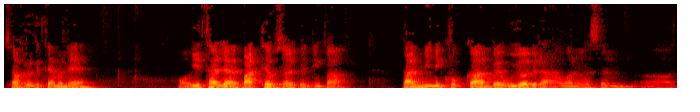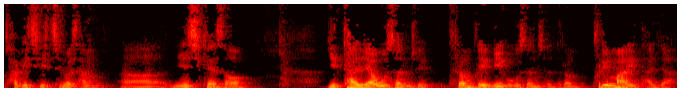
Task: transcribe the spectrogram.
자, 그렇기 때문에 어, 이탈리아 마테오 살비니가 난민이 국가 안보의 위협이라고 하는 것은 어, 자기 지지층을 상, 아, 인식해서 이탈리아 우선주의, 트럼프의 미국 우선주의처럼 Prima Italia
